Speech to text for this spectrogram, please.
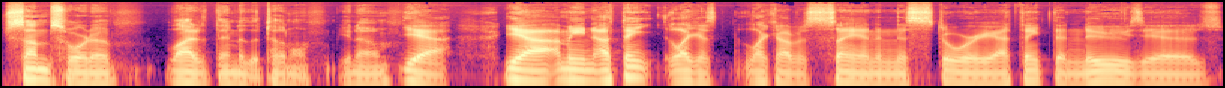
some sort of light at the end of the tunnel. You know, Yeah, yeah. I mean, I think like like I was saying in this story, I think the news is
